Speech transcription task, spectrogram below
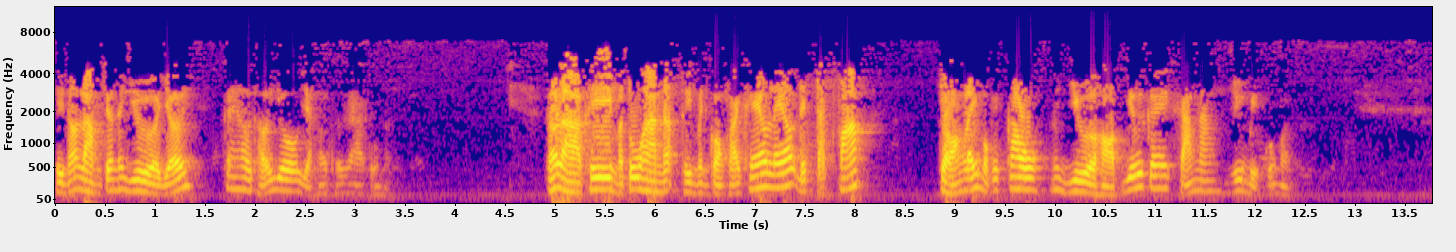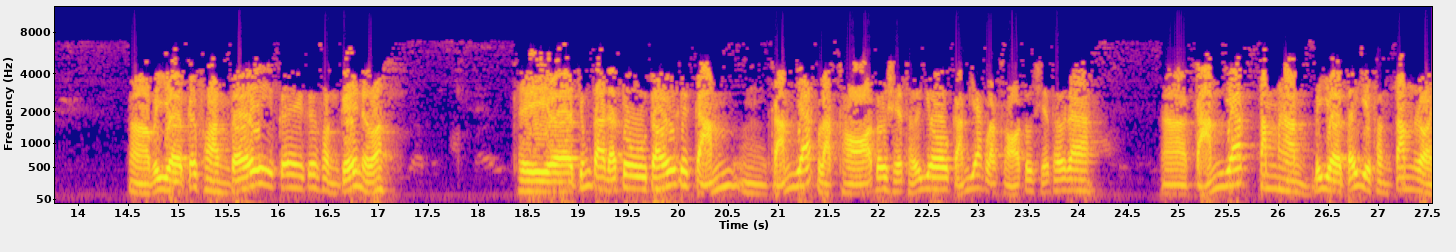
Thì nó làm cho nó vừa với cái hơi thở vô và hơi thở ra của mình. Đó là khi mà tu hành á, thì mình còn phải khéo léo để trạch pháp chọn lấy một cái câu nó vừa hợp với cái khả năng riêng biệt của mình. À, bây giờ cái phần tới cái cái phần kế nữa. Thì à, chúng ta đã tu tới cái cảm ừ, cảm giác lạc thọ tôi sẽ thở vô cảm giác lạc thọ tôi sẽ thở ra. À, cảm giác tâm hành bây giờ tới về phần tâm rồi.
